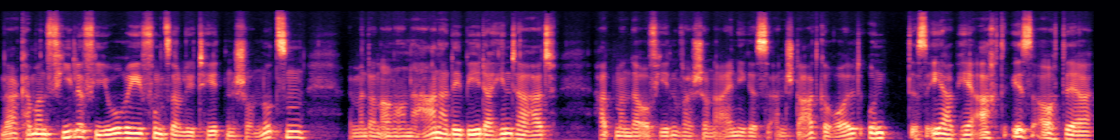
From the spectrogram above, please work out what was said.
Da kann man viele Fiori-Funktionalitäten schon nutzen. Wenn man dann auch noch eine HANA-DB dahinter hat, hat man da auf jeden Fall schon einiges an Start gerollt. Und das EHP 8 ist auch der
